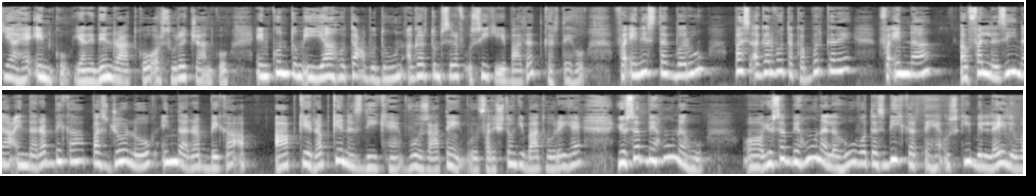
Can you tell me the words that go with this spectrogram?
کیا ہے ان کو یعنی دن رات کو اور سورج چاند کو، ان کن تم ایا ہو تعبدون، اگر تم صرف اسی کی عبادت کرتے ہو۔ فنس تک برو پس اگر وہ تکبر کریں فنا فلزینہ ان دا رب کا پس جو لوگ ان دا رب کا آپ کے رب کے نزدیک ہیں، وہ ذاتیں، وہ فرشتوں کی بات ہو رہی ہے یوسف بہون یوسف بہون لہو، وہ تسبیح کرتے ہیں اس کی بل و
